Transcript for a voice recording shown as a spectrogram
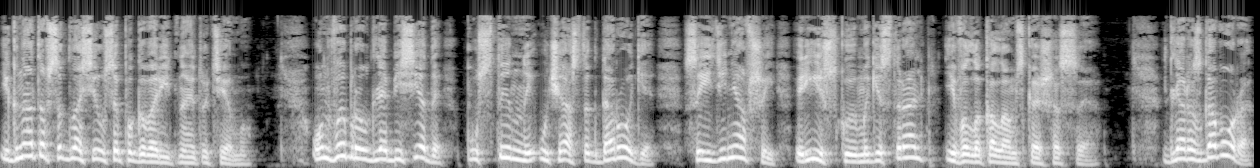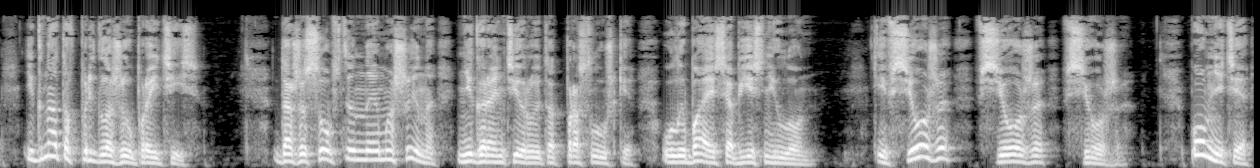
Игнатов согласился поговорить на эту тему. Он выбрал для беседы пустынный участок дороги, соединявший Рижскую магистраль и Волоколамское шоссе. Для разговора Игнатов предложил пройтись. Даже собственная машина не гарантирует от прослушки, улыбаясь, объяснил он. И все же, все же, все же. Помните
